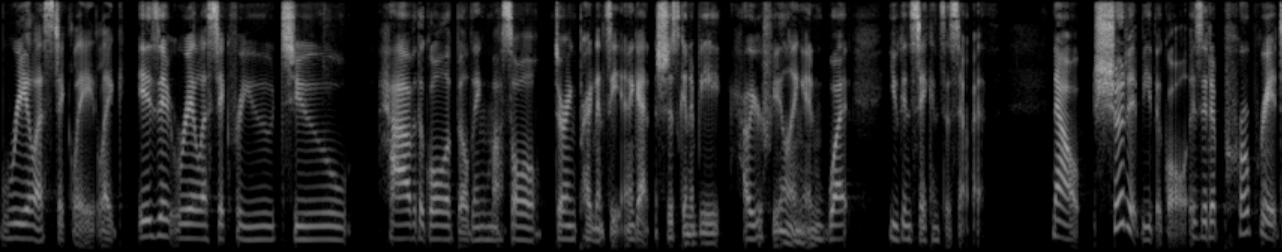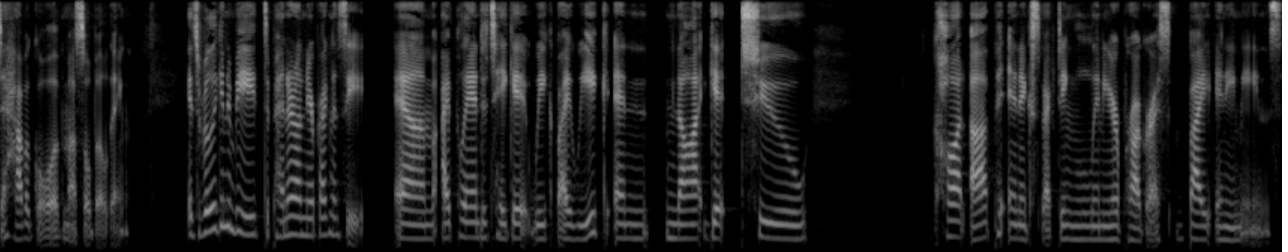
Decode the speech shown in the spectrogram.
realistically like, is it realistic for you to have the goal of building muscle during pregnancy? And again, it's just going to be how you're feeling and what you can stay consistent with. Now, should it be the goal? Is it appropriate to have a goal of muscle building? It's really going to be dependent on your pregnancy. Um, I plan to take it week by week and not get too caught up in expecting linear progress by any means.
